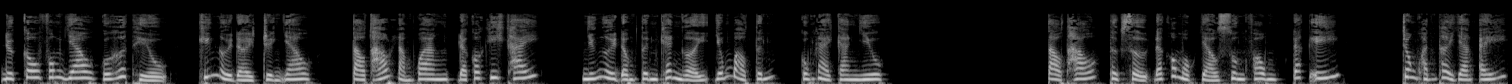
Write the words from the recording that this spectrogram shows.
Được câu phong giao của hứa thiệu khiến người đời truyền nhau. Tào Tháo làm quan đã có khí khái. Những người đồng tình khen ngợi giống bào tính cũng ngày càng nhiều. Tào Tháo thực sự đã có một dạo xuân phong đắc ý. Trong khoảnh thời gian ấy,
